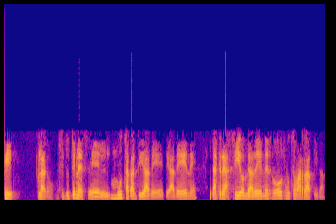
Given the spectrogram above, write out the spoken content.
Sí, claro. Si tú tienes el, mucha cantidad de, de ADN, la creación de ADN nuevo es mucho más rápida.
